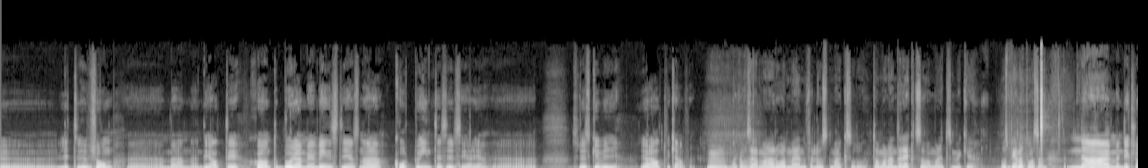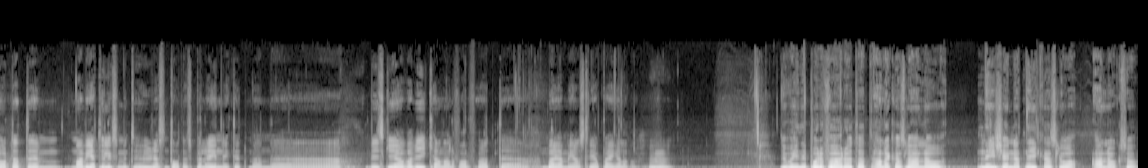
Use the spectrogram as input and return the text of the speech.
uh, lite hur som. Uh, men det är alltid skönt att börja med en vinst i en sån här kort och intensiv serie. Uh, så det ska vi göra allt vi kan för. Mm, man kan väl säga att man har råd med en förlust max och då tar man den direkt så har man inte så mycket att spela på sen. Nej, men det är klart att man vet ju liksom inte hur resultaten spelar in riktigt. Men vi ska göra vad vi kan i alla fall för att börja med oss tre poäng i alla fall. Mm. Du var inne på det förut att alla kan slå alla och ni känner att ni kan slå alla också?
